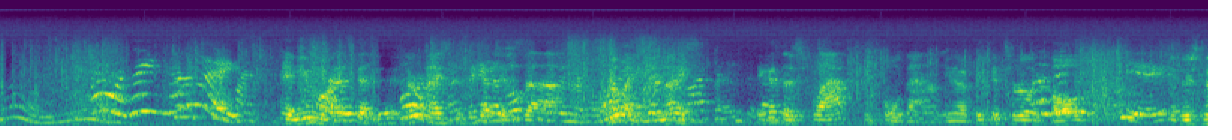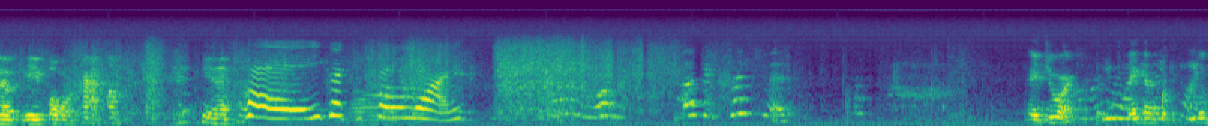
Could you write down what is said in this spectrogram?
Oh, are nice? Hey, Newmar, it's got, they're nice, 'cause they got those, uh, really, they're nice. They got those flaps to pull down, you know, if it gets really cold and there's no people around, you know. Hey, you got the same one. Oh, for Christmas. Hey, George, they got the, pull,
